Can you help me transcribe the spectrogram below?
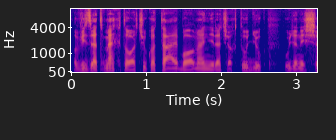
a vizet megtartsuk a tájba, amennyire csak tudjuk, ugyanis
